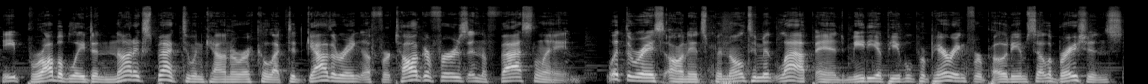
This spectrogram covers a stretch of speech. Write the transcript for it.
he probably did not expect to encounter a collected gathering of photographers in the fast lane. With the race on its penultimate lap and media people preparing for podium celebrations,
